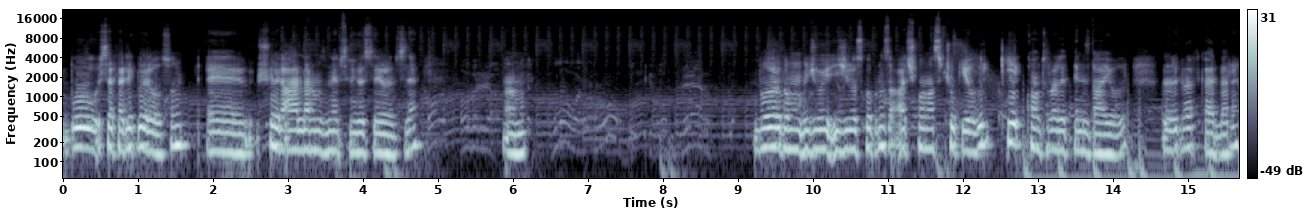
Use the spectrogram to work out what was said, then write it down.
Bu seferlik böyle olsun. E, şöyle ayarlarımızın hepsini gösteriyorum size. Tamam. Bu arada gy- jiroskopunuz açık olması çok iyi olur ki kontrol etmeniz daha iyi olur. Grafik ayarları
